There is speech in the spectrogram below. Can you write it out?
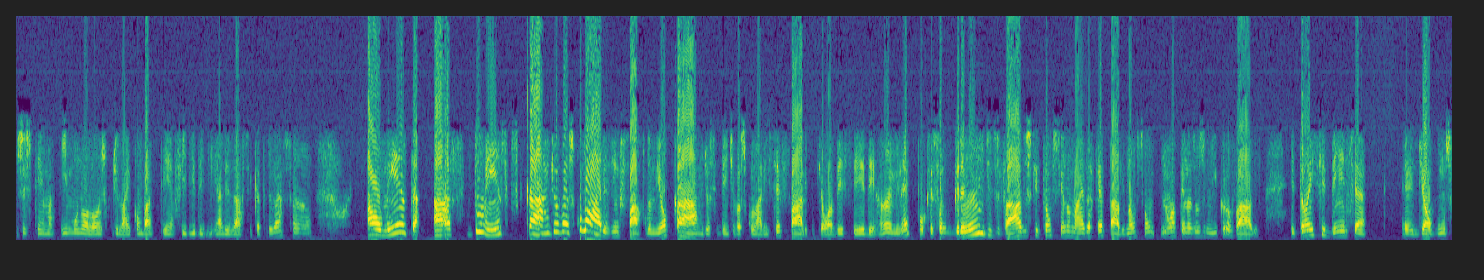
o sistema imunológico de lá e combater a ferida e realizar a cicatrização. Aumenta as doenças cardiovasculares, infarto do miocárdio, acidente vascular encefálico, que é o AVC, derrame, né? Porque são grandes vasos que estão sendo mais afetados, não são não apenas os microvasos. Então a incidência é, de alguns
